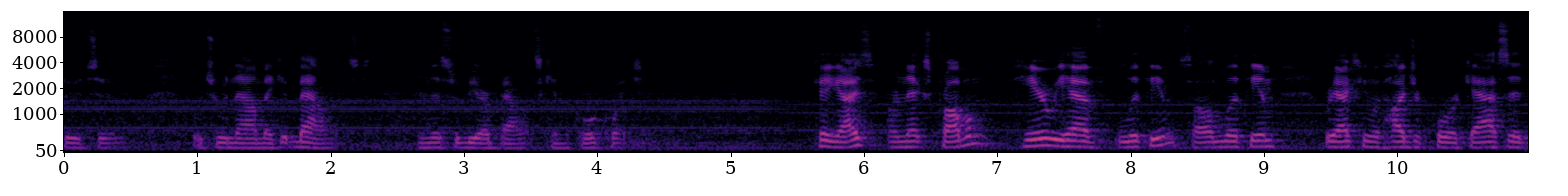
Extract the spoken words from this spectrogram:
to a 2, which would now make it balanced. And this would be our balanced chemical equation. Okay guys, our next problem. Here we have lithium, solid lithium, reacting with hydrochloric acid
